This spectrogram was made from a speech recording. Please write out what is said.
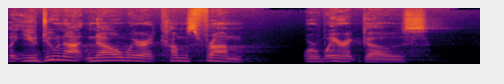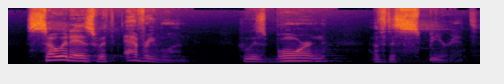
but you do not know where it comes from or where it goes. So it is with everyone who is born of the Spirit.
